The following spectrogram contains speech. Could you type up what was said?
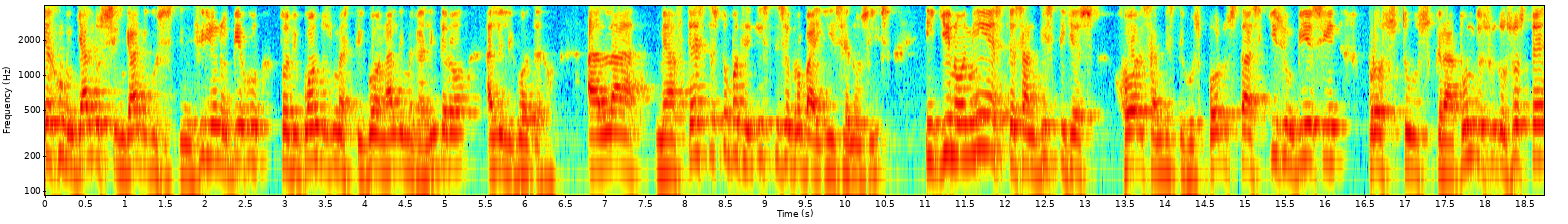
έχουμε και άλλους συγκάτοικους στην Ιφίλιο οι οποίοι έχουν το δικό τους μερτηγό, άλλοι μεγαλύτερο, άλλοι λιγότερο. Αλλά με αυτές τις τοποθετήσεις της Ευρωπαϊκής Ένωσης οι κοινωνίες της αντίστοιχες χώρες, αντίστοιχους πόλους θα ασκήσουν πίεση προς τους κρατούντες ούτως ώστε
